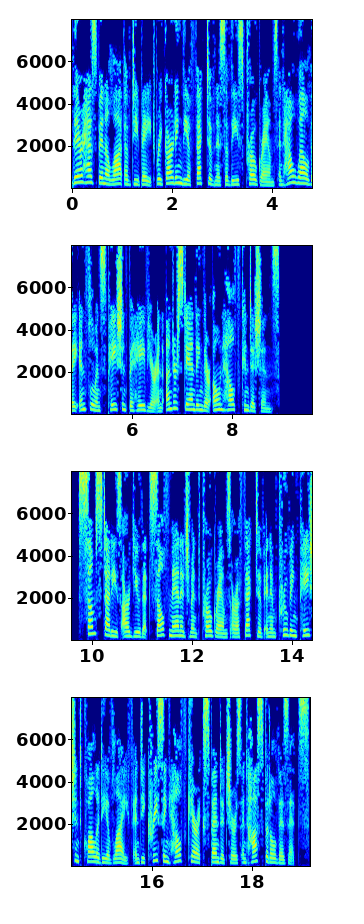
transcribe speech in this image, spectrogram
There has been a lot of debate regarding the effectiveness of these programs and how well they influence patient behavior and understanding their own health conditions. Some studies argue that self-management programs are effective in improving patient quality of life and decreasing healthcare expenditures and hospital visits.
